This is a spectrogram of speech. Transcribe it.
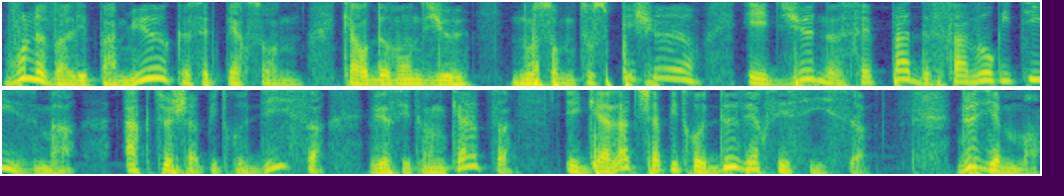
vous ne valez pas mieux que cette personne, car devant Dieu, nous sommes tous pécheurs, et Dieu ne fait pas de favoritisme. Acte chapitre 10, verset 34, et Galates chapitre 2, verset 6. Deuxièmement,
